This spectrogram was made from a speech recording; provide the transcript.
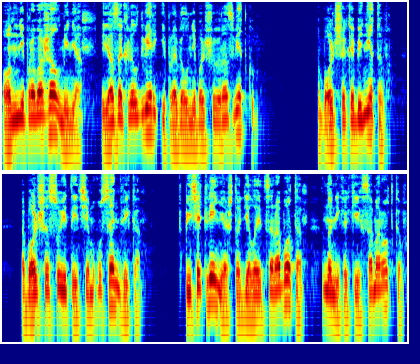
Он не провожал меня. Я закрыл дверь и провел небольшую разведку. Больше кабинетов, больше суеты, чем у Сэндвика. Впечатление, что делается работа, но никаких самородков.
